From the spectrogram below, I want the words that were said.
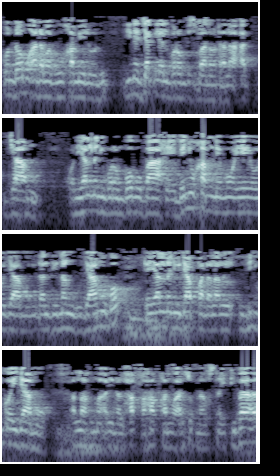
Kon doomu adama bu xamee loolu dina jagleel borom subhanahu wa taala ak jaamu. Kon yal nañu borom boobu baaxee ba ñu xam jaamu dal di nangu jaamu ko. Te yal nañu jàppandalal liñ koy jaamoo اللهم أرنا الحق حقا وأرزقنا حسن اتباعه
